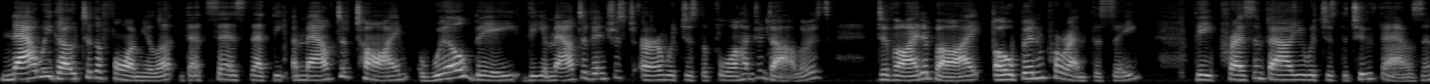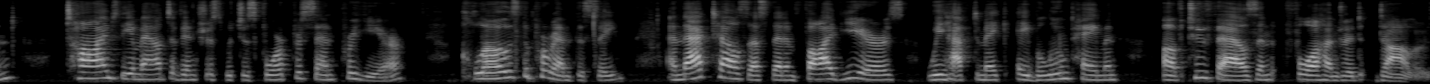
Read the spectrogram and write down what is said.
Now we go to the formula that says that the amount of time will be the amount of interest earned, which is the $400, divided by open parenthesis, the present value, which is the 2000, times the amount of interest, which is 4% per year, close the parenthesis, and that tells us that in five years we have to make a balloon payment of $2,400.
